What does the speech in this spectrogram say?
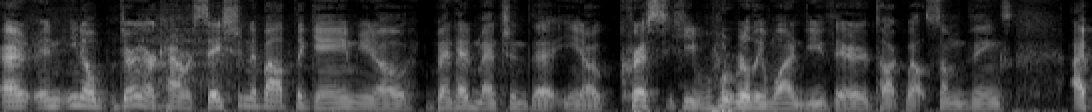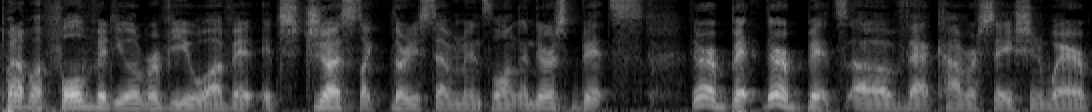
and, and you know during our conversation about the game you know ben had mentioned that you know chris he really wanted you there to talk about some things. I put up a full video review of it. It's just like 37 minutes long and there's bits there are bit there are bits of that conversation where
